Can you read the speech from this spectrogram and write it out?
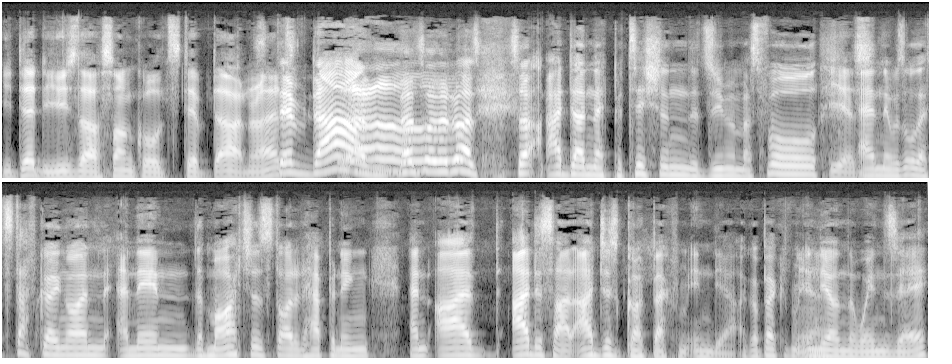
You did. You used our song called Step Down, right? Step Down. Whoa. That's what it was. So I'd done that petition that Zuma must fall. Yes. And there was all that stuff going on. And then the marches started happening. And I I decided, I just got back from India. I got back from yeah. India on the Wednesday.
